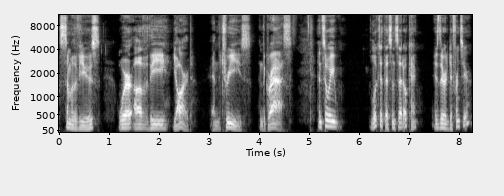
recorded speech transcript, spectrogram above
some of the views were of the yard and the trees and the grass. And so he looked at this and said, okay, is there a difference here?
